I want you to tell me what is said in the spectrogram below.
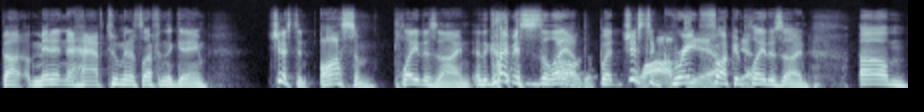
About a minute and a half, two minutes left in the game. Just an awesome play design, and the guy misses the layup, the but just lob, a great yeah, fucking yeah. play design. Um,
